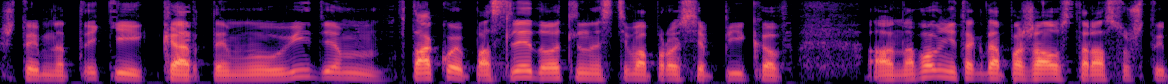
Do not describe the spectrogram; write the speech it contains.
что именно такие карты мы увидим в такой последовательности в вопросе пиков. А, напомни тогда, пожалуйста, раз уж ты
